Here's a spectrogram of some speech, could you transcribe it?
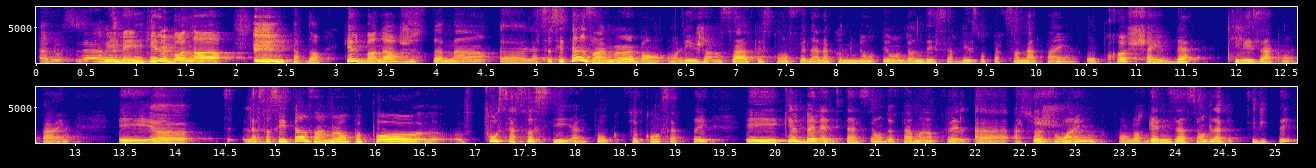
Allô, Suzanne? Oui, mais quel bonheur, pardon, quel bonheur justement. Euh, la Société Alzheimer, bon, on, les gens savent qu'est-ce qu'on fait dans la communauté. On donne des services aux personnes atteintes, aux proches aidants qui les accompagnent. Et euh, la société Alzheimer, on peut pas. Il faut s'associer, il hein, faut se concerter. Et quelle belle invitation de Femmes entre elles à, à se joindre pour l'organisation de l'activité.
